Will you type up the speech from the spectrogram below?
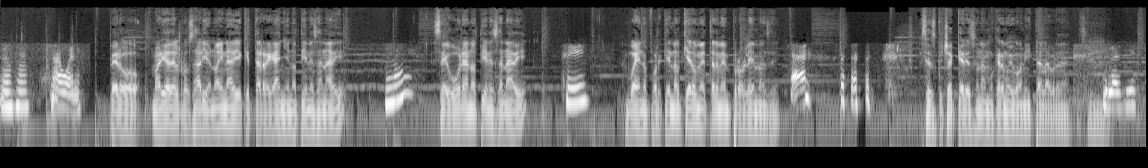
Ajá. Ah, bueno. Pero, María del Rosario, ¿no hay nadie que te regañe? ¿No tienes a nadie? No. ¿Segura no tienes a nadie? Sí. Bueno, porque no quiero meterme en problemas, ¿eh? Ah. Se escucha que eres una mujer muy bonita, la verdad. Sí, Gracias.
